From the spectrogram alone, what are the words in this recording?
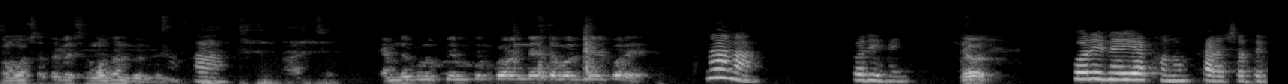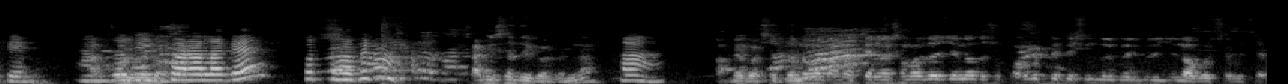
সমস্যা থাকলে সমাধান করবেন? হ্যাঁ। আচ্ছা। এমনি কোনো প্রেম টেম করেন নাই তারপর বিয়ের পরে? না না। করি নাই। করি নাই এখনও কারোর সাথে প্রেম। যদি করা লাগে করতে হবে না? স্বামীর সাথে করবেন না? হ্যাঁ। আপনাকে অসংখ্য ধন্যবাদ। আমার চ্যানেল সমাজের জন্য তো পরবর্তীতে সুন্দর বের জন্য অবশ্যই বিচার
